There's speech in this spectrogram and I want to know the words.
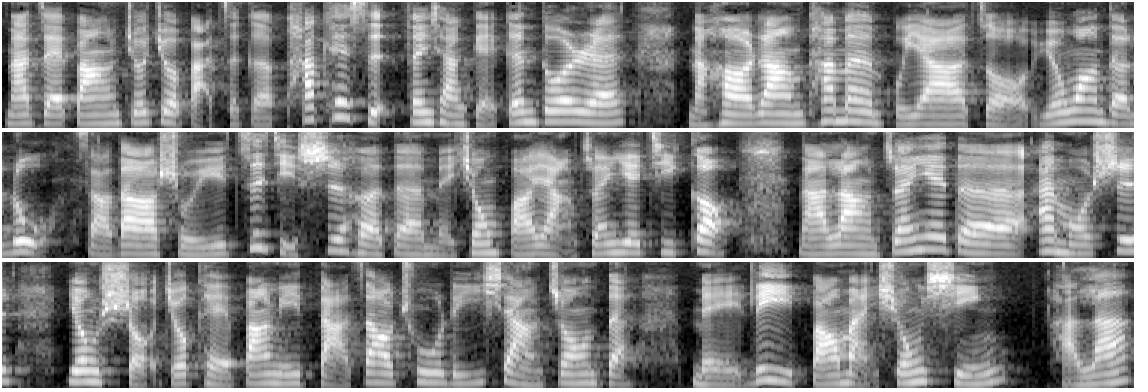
那再帮九九把这个 podcast 分享给更多人，然后让他们不要走冤枉的路，找到属于自己适合的美胸保养专业机构，那让专业的按摩师用手就可以帮你打造出理想中的美丽饱满胸型。好了，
